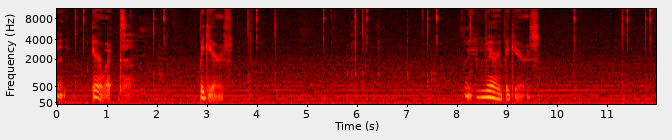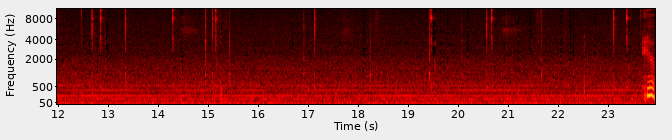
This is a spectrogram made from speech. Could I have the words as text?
then ear width, big ears. Like very big ears. ear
